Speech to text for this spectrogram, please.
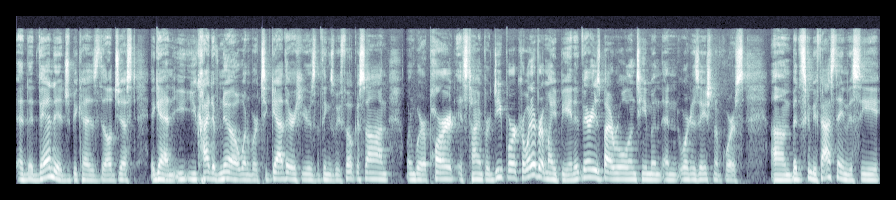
an advantage because they'll just, again, you, you kind of know when we're together, here's the things we focus on. When we're apart, it's time for deep work or whatever it might be. And it varies by role and team and, and organization, of course. Um, but it's going to be fascinating to see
